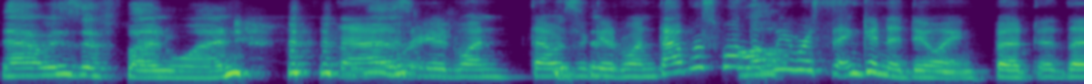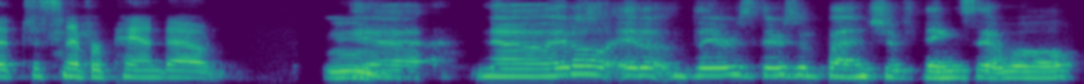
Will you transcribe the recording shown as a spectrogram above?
that was a fun one that was a good one. That was a good one. That was one that we were thinking of doing, but uh, that just never panned out. Mm. yeah no it'll it'll there's there's a bunch of things that will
